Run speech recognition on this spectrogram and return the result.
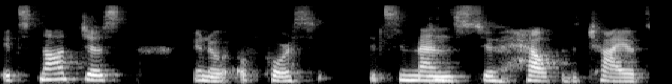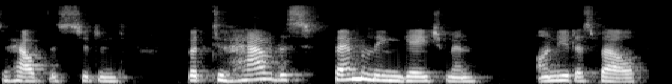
it's not just you know, of course, it's immense to help the child, to help the student, but to have this family engagement on it as well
